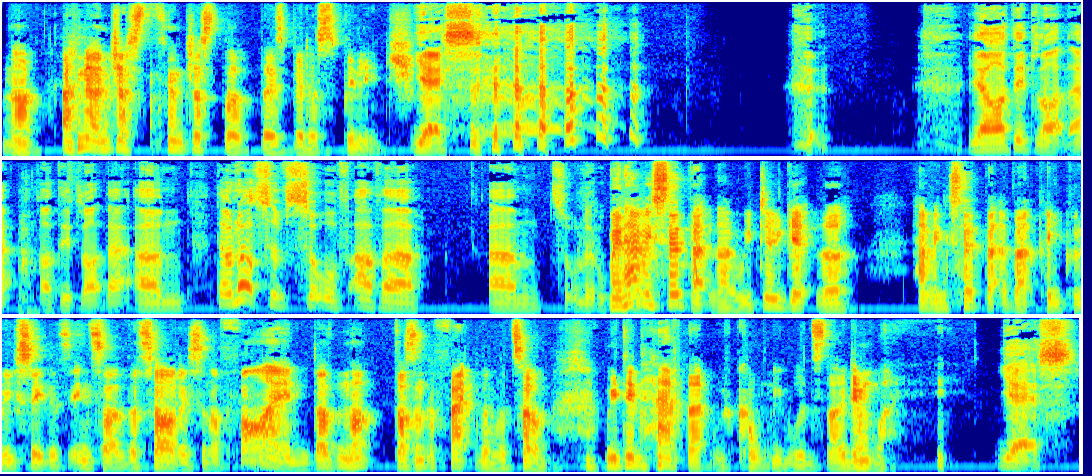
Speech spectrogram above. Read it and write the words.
No, and, and just and just the there's been a spillage. Yes. yeah, I did like that. I did like that. Um, there were lots of sort of other um, sort of little. I mean, having said that, though, we do get the. Having said that about people who see the inside of the TARDIS and are fine, doesn't not, doesn't affect them at all. We did have that with Courtney Woods, though, didn't we? Yes.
